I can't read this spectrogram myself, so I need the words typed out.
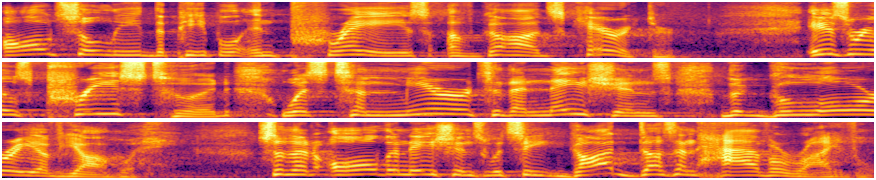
also lead the people in praise of God's character. Israel's priesthood was to mirror to the nations the glory of Yahweh, so that all the nations would see God doesn't have a rival.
